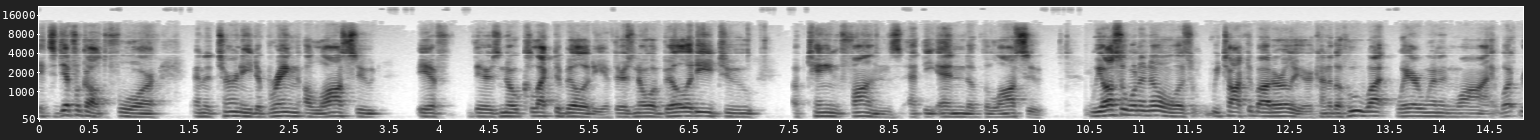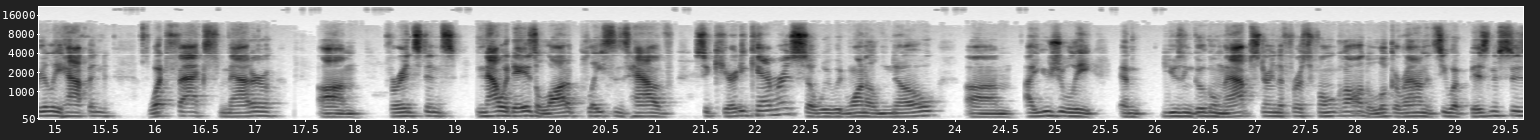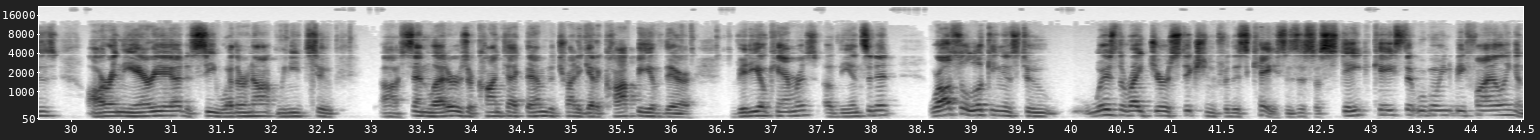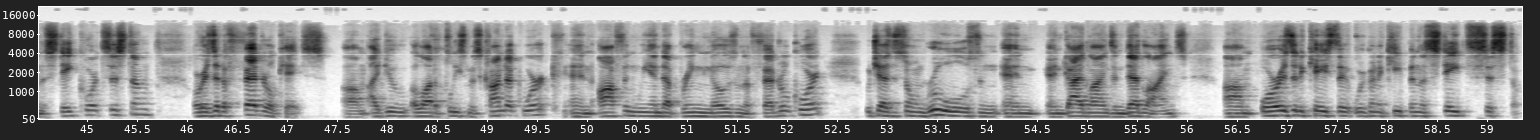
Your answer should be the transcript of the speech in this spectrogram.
it's difficult for an attorney to bring a lawsuit if there's no collectability, if there's no ability to obtain funds at the end of the lawsuit. We also want to know, as we talked about earlier, kind of the who, what, where, when, and why. What really happened? What facts matter? Um, for instance, nowadays, a lot of places have security cameras. So we would want to know. Um, I usually am using Google Maps during the first phone call to look around and see what businesses are in the area to see whether or not we need to uh, send letters or contact them to try to get a copy of their video cameras of the incident. We're also looking as to where's the right jurisdiction for this case? Is this a state case that we're going to be filing in the state court system, or is it a federal case? Um, I do a lot of police misconduct work, and often we end up bringing those in the federal court, which has its own rules and, and, and guidelines and deadlines. Um, or is it a case that we're going to keep in the state system?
